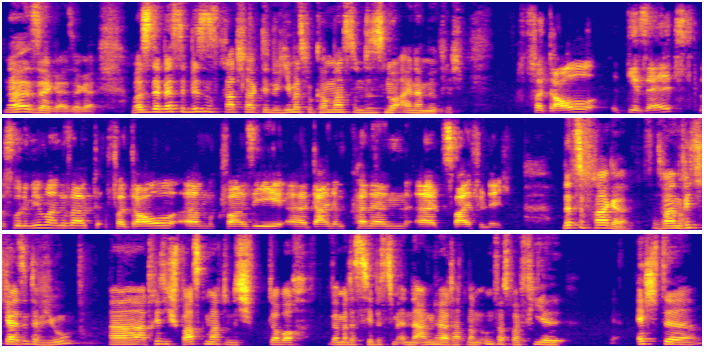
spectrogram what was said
Na, sehr geil, sehr geil. Was ist der beste Business-Ratschlag, den du jemals bekommen hast und es ist nur einer möglich? Vertrau dir selbst, das wurde mir mal gesagt, vertrau ähm, quasi äh, deinem Können, äh, zweifel nicht. Letzte Frage. Das war ein richtig geiles Interview. Äh, hat richtig Spaß gemacht und ich glaube auch, wenn man das hier bis zum Ende anhört, hat man unfassbar viel echte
